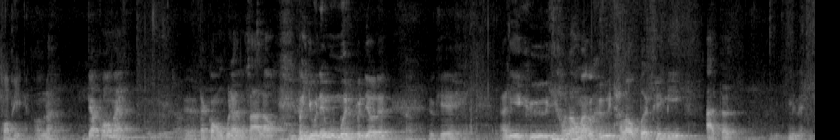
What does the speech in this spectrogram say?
พร้อมพี่พร้อมนะแก๊ปพร้อมไหมเออแต่กล้องผู้น่าสงสารเรา ไปอยู่ในมุมมืดคนเดียวเลยครับโอเค อันนี้คือที่เขาเล่ามาก็คือถ้าเราเปิดเพลงนี้อาจจะมีอะไรมีอะไร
